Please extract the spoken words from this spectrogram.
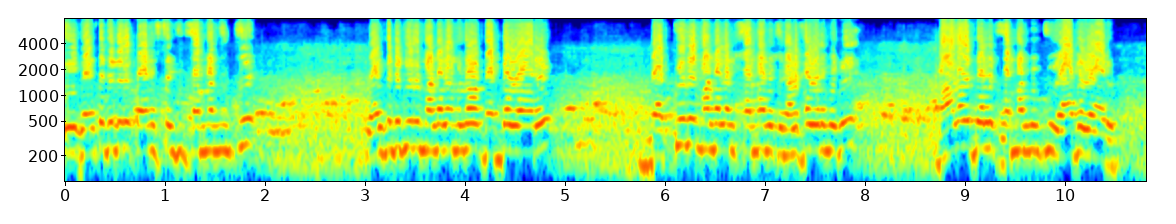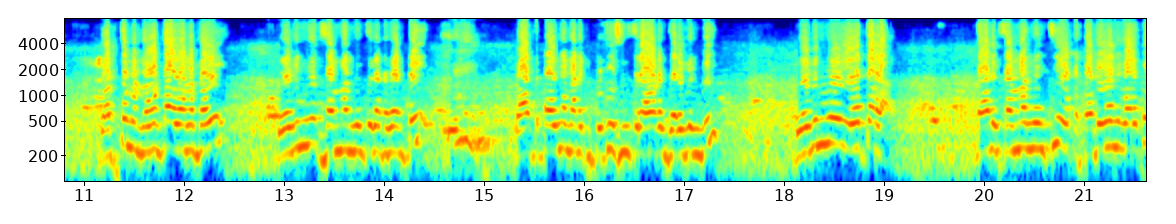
ఈ వెంకటగిరి కాన్స్టిట్యూన్సీకి సంబంధించి వెంకటగిరి మండలంలో డెబ్బై ఆరు దత్తూరు మండలం సంబంధించి నలభై ఎనిమిది బాలయ్యపల్లికి సంబంధించి యాభై ఆరు. మొత్తం నూట ఎనభై రెవెన్యూకి సంబంధించినటువంటి వాటిపైన మనకి పిటిషన్స్ రావడం జరిగింది. రెవెన్యూ ఏతర దానికి సంబంధించి ఒక పదిహేను వరకు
